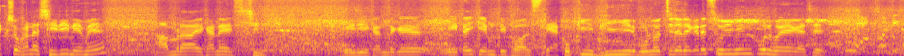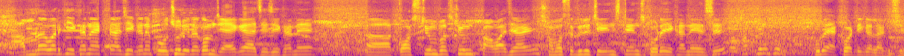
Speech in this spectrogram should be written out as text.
একশোখানা সিঁড়ি নেমে আমরা এখানে এসেছি। এই যে এখান থেকে এটাই কেমটি ফলস দেখো কি ভিড় মনে হচ্ছে যেন এখানে সুইমিং পুল হয়ে গেছে। আমরা আবার কি এখানে একটা আছে এখানে প্রচুর এরকম জায়গা আছে যেখানে কস্টিউম ফস্টিউম পাওয়া যায় সমস্ত কিছু চেঞ্জ টেঞ্জ করে এখানে এসে পুরো অ্যাকোয়াটিকা লাগছে।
